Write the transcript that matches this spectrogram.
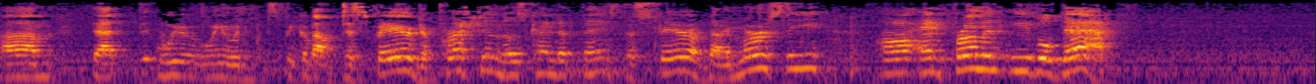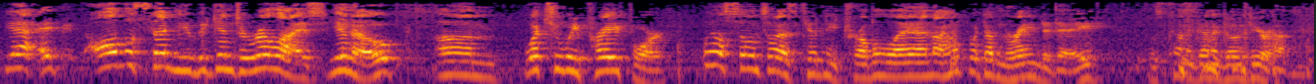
um, that we, we would speak about despair, depression, those kind of things, despair of thy mercy, uh, and from an evil death. Yeah, it, all of a sudden you begin to realize, you know, um, what should we pray for? Well, so and so has kidney trouble, and I hope it doesn't rain today. I was kind of going to go deer hunting.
